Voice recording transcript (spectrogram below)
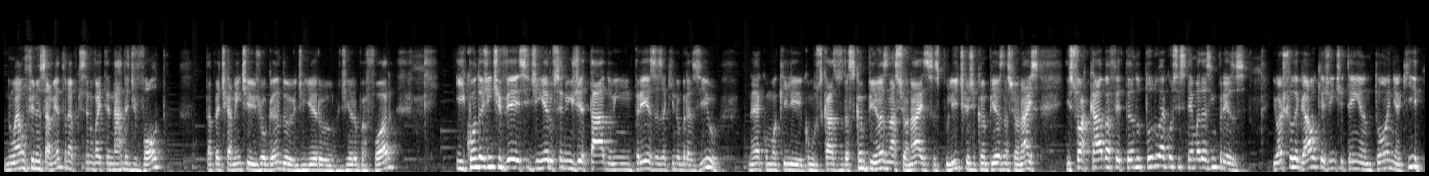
não é um financiamento, né? Porque você não vai ter nada de volta, tá praticamente jogando dinheiro, dinheiro para fora. E quando a gente vê esse dinheiro sendo injetado em empresas aqui no Brasil, né, como aquele, como os casos das campeãs nacionais, essas políticas de campeãs nacionais, isso acaba afetando todo o ecossistema das empresas. E eu acho legal que a gente tem a Antônia aqui,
